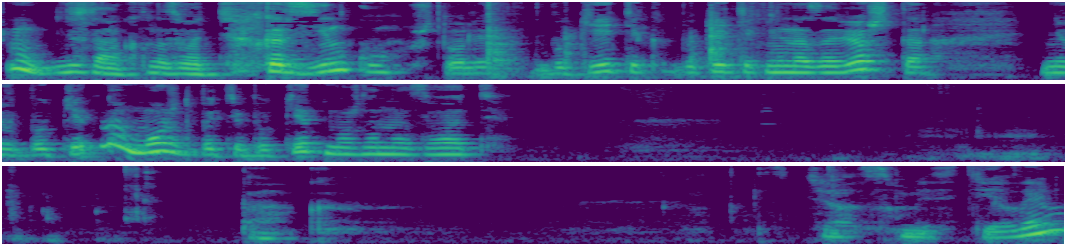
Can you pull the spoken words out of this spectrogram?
ну, не знаю, как назвать, корзинку, что ли, букетик. Букетик не назовешь-то не в букет. Ну, может быть, и букет можно назвать. Так. Сейчас мы сделаем.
